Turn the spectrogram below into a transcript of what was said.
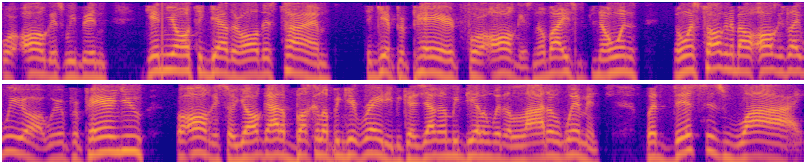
for August. We've been getting you all together all this time to get prepared for August. Nobody's, no one's, no one's talking about August like we are. We're preparing you for August. So y'all got to buckle up and get ready because y'all going to be dealing with a lot of women. But this is why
